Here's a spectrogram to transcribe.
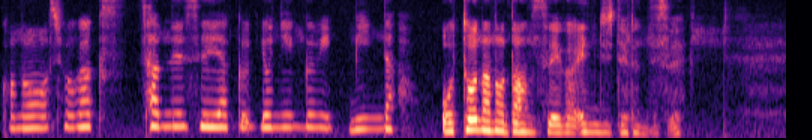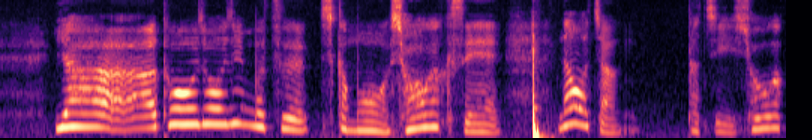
この小学3年生役4人組、みんな大人の男性が演じてるんです。いやー、登場人物、しかも小学生、なおちゃんたち小学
